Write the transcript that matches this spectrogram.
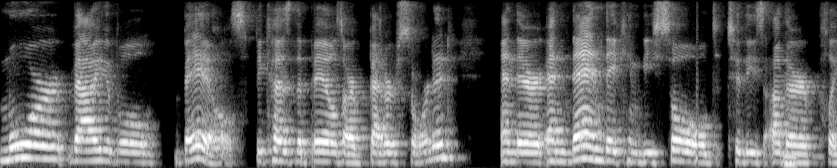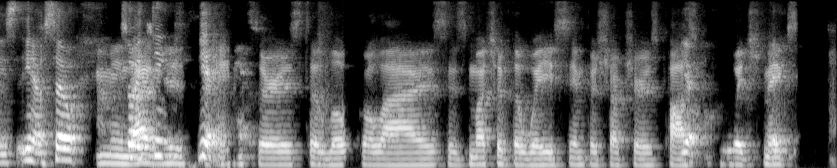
more valuable bales because the bales are better sorted and they're and then they can be sold to these hmm. other places you know so i mean so i think yeah the answer is to localize as much of the waste infrastructure as possible yeah. which makes yeah.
